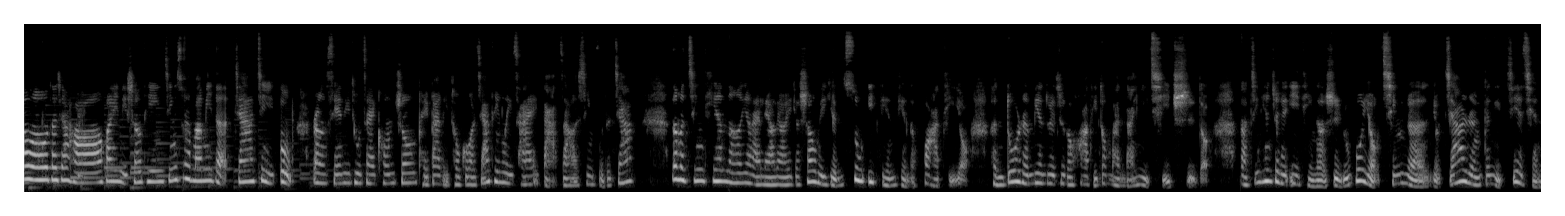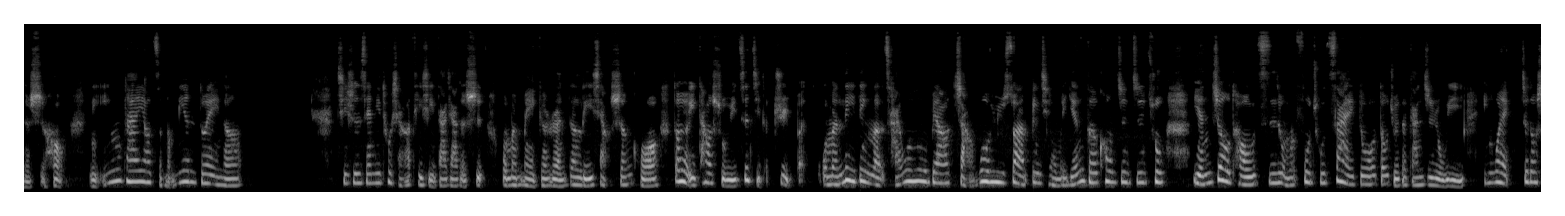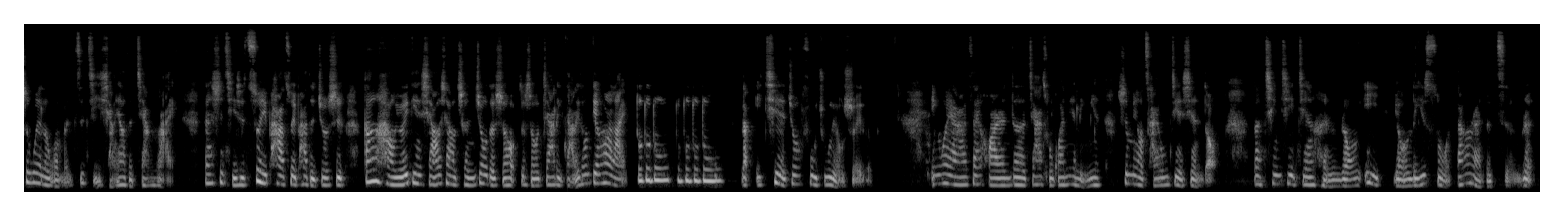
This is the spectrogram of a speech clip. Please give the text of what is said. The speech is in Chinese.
Hello，大家好，欢迎你收听金算妈咪的家计部，让 Sandy Two 在空中陪伴你，透过家庭理财打造幸福的家。那么今天呢，要来聊聊一个稍微严肃一点点的话题哦。很多人面对这个话题都蛮难以启齿的。那今天这个议题呢，是如果有亲人、有家人跟你借钱的时候，你应该要怎么面对呢？其实，Sandy Two 想要提醒大家的是，我们每个人的理想生活都有一套属于自己的剧本。我们立定了财务目标，掌握预算，并且我们严格控制支出，研究投资。我们付出再多，都觉得甘之如饴，因为这都是为了我们自己想要的将来。但是，其实最怕、最怕的就是刚好有一点小小成就的时候，这时候家里打了一通电话来，嘟嘟嘟嘟嘟嘟嘟。那一切就付诸流水了，因为啊，在华人的家族观念里面是没有财务界限的，那亲戚间很容易有理所当然的责任，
